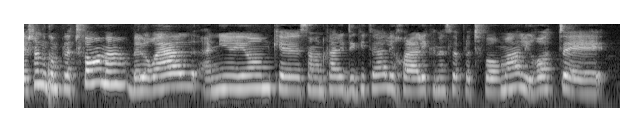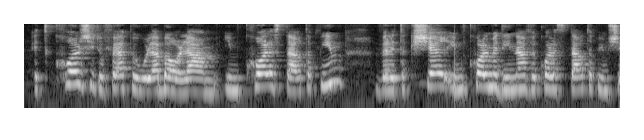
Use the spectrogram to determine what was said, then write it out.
יש לנו גם פלטפורמה בלוריאל, אני היום כסמנכ"לית דיגיטל יכולה להיכנס לפלטפורמה, לראות את כל שיתופי הפעולה בעולם עם כל הסטארט-אפים ולתקשר עם כל מדינה וכל הסטארט-אפים ש,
